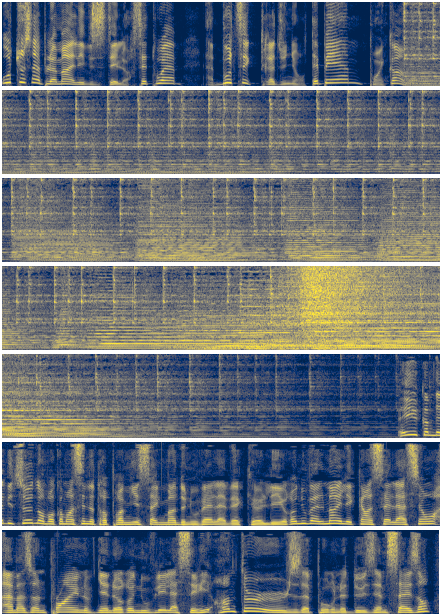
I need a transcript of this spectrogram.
ou tout simplement aller visiter leur site web à boutique-tpm.com. Et comme d'habitude, on va commencer notre premier segment de nouvelles avec euh, les renouvellements et les cancellations. Amazon Prime vient de renouveler la série Hunters pour une deuxième saison.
